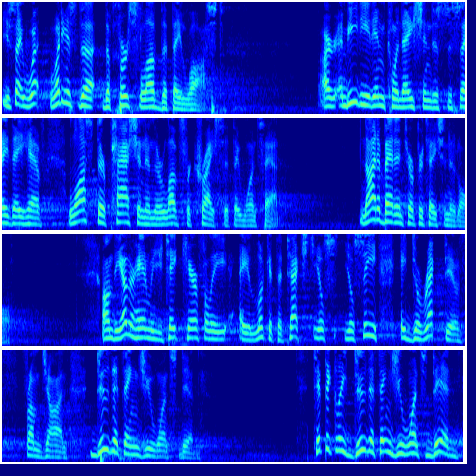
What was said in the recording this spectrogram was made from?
You say, what, what is the, the first love that they lost? Our immediate inclination is to say they have lost their passion and their love for Christ that they once had. Not a bad interpretation at all. On the other hand, when you take carefully a look at the text, you'll, you'll see a directive from John. Do the things you once did. Typically, do the things you once did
